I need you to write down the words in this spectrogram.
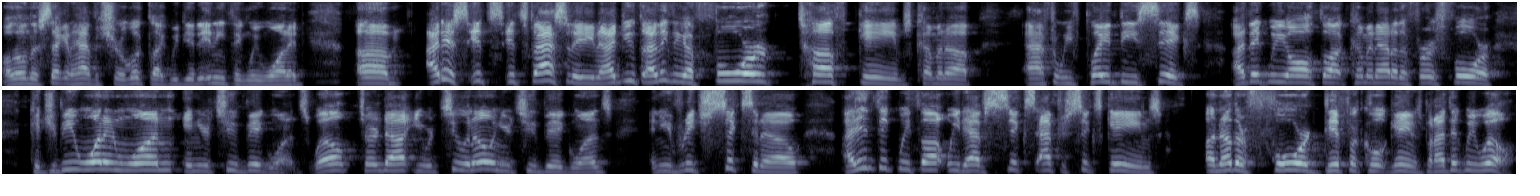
although in the second half it sure looked like we did anything we wanted. Um, I just it's it's fascinating. I do I think they have four tough games coming up after we've played these six. I think we all thought coming out of the first four, could you be one and one in your two big ones? Well, turned out you were two and zero in your two big ones, and you've reached six and zero. I didn't think we thought we'd have six after six games, another four difficult games, but I think we will.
